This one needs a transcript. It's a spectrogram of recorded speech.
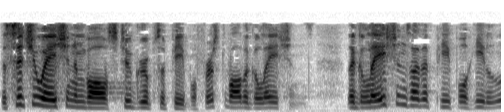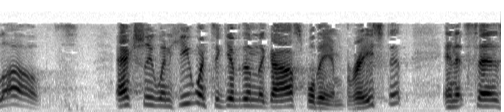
The situation involves two groups of people. First of all, the Galatians. The Galatians are the people he loves. Actually, when he went to give them the gospel, they embraced it. And it says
